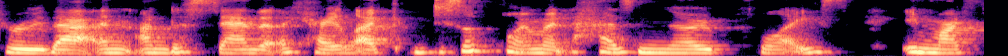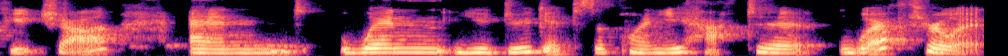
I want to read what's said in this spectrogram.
through that and understand that, okay, like disappointment has no place in my future. And when you do get disappointed, you have to work through it.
